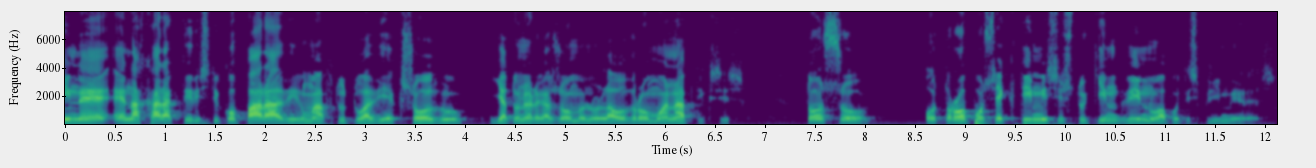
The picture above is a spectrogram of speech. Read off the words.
είναι ένα χαρακτηριστικό παράδειγμα αυτού του αδιεξόδου για τον εργαζόμενο λαό δρόμου ανάπτυξης. Τόσο ο τρόπος εκτίμησης του κινδύνου από τις πλημμύρες,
